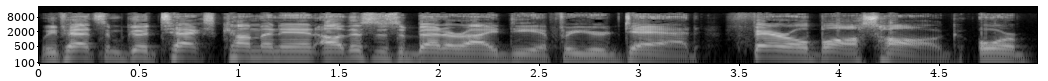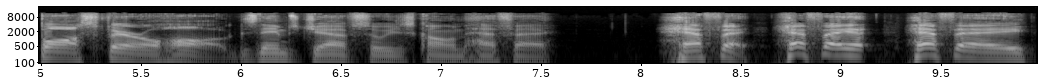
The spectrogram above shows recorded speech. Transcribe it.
We've had some good texts coming in. Oh, this is a better idea for your dad, Feral Boss Hog or Boss Feral Hog. His name's Jeff, so we just call him Hefe. Hefe, Hefe, Hefe,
